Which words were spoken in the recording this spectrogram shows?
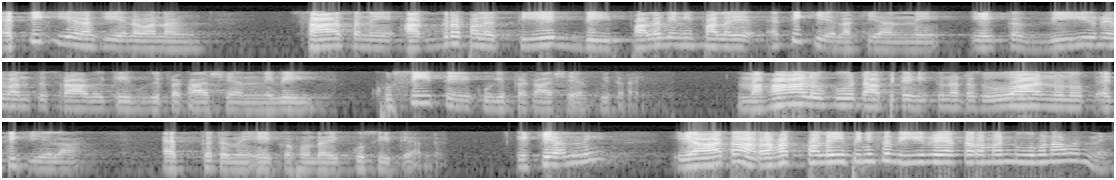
ඇති කියලා කියනවා නම් ශාසනයේ අග්‍රඵල තියෙද්දී පළවෙනි ඵලය ඇති කියලා කියන්නේ ඒක වීරවන්ත ශ්‍රාවකයෙකුගේ ප්‍රකාශයක් නෙවෙයි කුසීතයෙකුගේ ප්‍රකාශයක් විතරයි. මහා ලොකුවට අපිට හිතුණට සෝවාන් වුනොත් ඇති කියලා ඇත්තටම ඒක හොඳයි කුසීතයන්ට. ඒ කියන්නේ එයාට අරහත් ඵලයේ පිණිස වීරයක් අරමන්න උවමනාවක් නැහැ.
